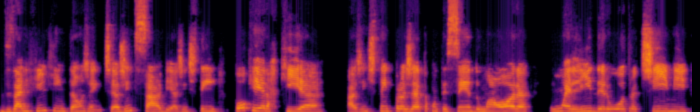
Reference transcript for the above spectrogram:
design thinking, então, gente, a gente sabe, a gente tem pouca hierarquia, a gente tem projeto acontecendo, uma hora um é líder, o outro é time,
